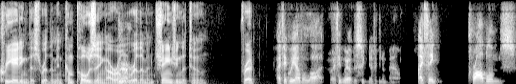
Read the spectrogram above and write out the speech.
creating this rhythm, in composing our own rhythm and changing the tune? Fred? I think we have a lot. I think we have a significant amount. I think problems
